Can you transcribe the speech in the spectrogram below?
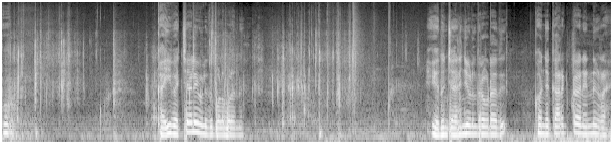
ஓ. கை வச்சாலே விழுது போல போலன்னு. எதுவும் சரிஞ்சு விழுந்துடக்கூடாது. கொஞ்சம் கரெக்டாக நின்றுக்கிறேன்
